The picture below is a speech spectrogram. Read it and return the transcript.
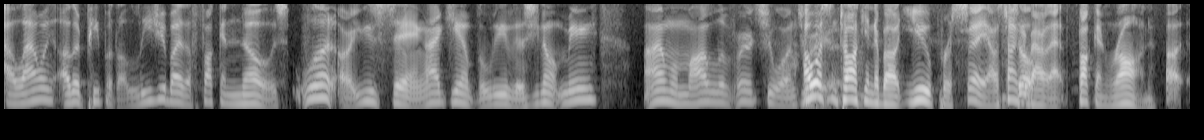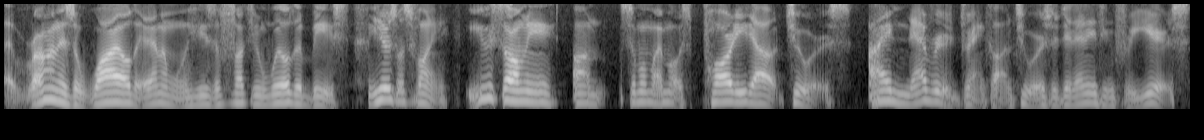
Allowing other people to lead you by the fucking nose. what are you saying? I can't believe this. You know me. I'm a model of virtue on I wasn't talking about you per se. I was talking So- about that fucking Ron. Uh, Ron is a wild animal. He's a fucking wildebeest. Here's what's funny. You saw me on some of my most partied out tours. I never drank on tours or did anything for years.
